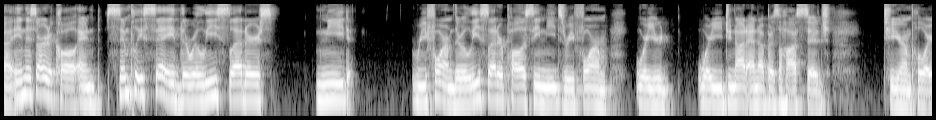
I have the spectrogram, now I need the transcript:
uh, in this article and simply say the release letters need reform. The release letter policy needs reform where you where you do not end up as a hostage to your employer.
